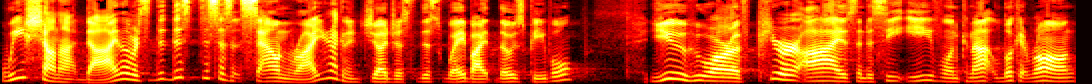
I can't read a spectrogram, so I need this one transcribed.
We shall not die. In other words, this, this doesn't sound right. You're not going to judge us this way by those people. You who are of purer eyes than to see evil and cannot look at wrong,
